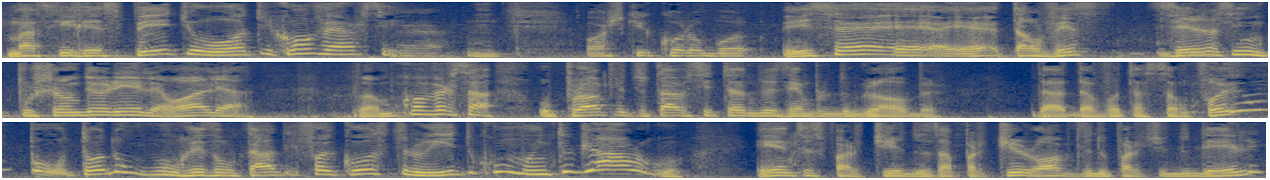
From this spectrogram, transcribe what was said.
mas que respeite o outro e converse. Hum. Eu acho que corroborou. Isso é, é- é- talvez seja assim, puxão de orelha. Olha, vamos conversar. O próprio, tu estava citando o exemplo do Glauber, da, da votação. Foi um, todo um resultado que foi construído com muito diálogo entre os partidos, a partir, óbvio, do partido dele,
